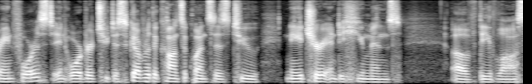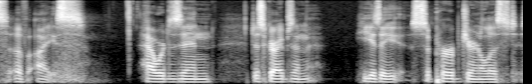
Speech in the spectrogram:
rainforest in order to discover the consequences to nature and to humans of the loss of ice. Howard Zinn describes him, he is a superb journalist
